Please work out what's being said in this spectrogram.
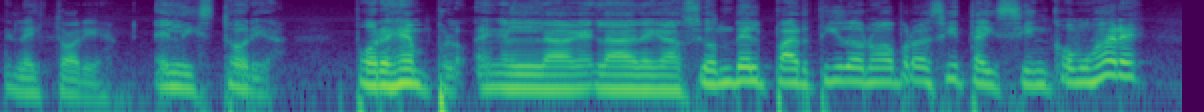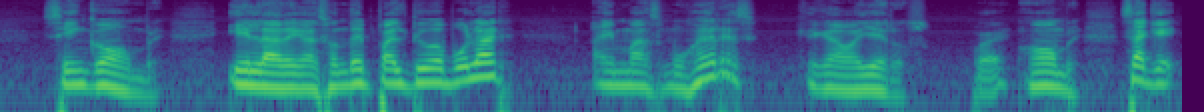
En la historia. en la historia. Por ejemplo, en la, la delegación del Partido Nuevo Progresista hay cinco mujeres, cinco hombres. Y en la delegación del Partido Popular hay más mujeres que caballeros, Pues. hombres. O sea que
